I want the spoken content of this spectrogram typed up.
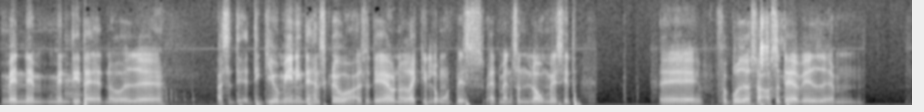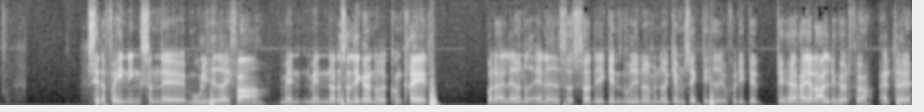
men, øh, men det er noget... Øh, altså det, det giver jo mening, det han skriver. Altså det er jo noget rigtig lort, hvis at man sådan lovmæssigt øh, forbryder sig, og så derved øh, sætter foreningens sådan, øh, muligheder i fare. Men, men når der så ligger noget konkret, hvor der er lavet noget andet, så, så er det igen ude i noget med noget gennemsigtighed jo, fordi det, det her har jeg da aldrig hørt før, at øh,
